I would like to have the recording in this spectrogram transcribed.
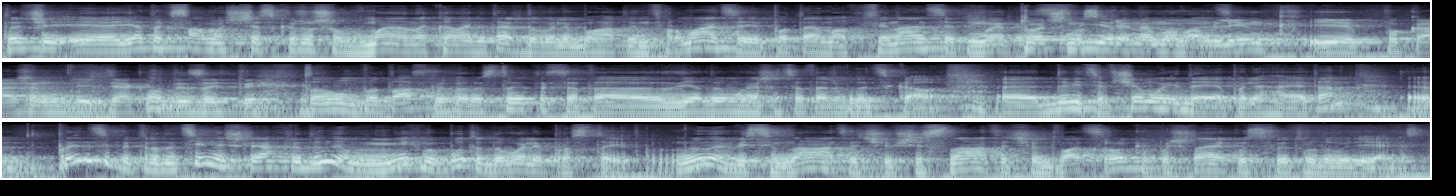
До речі, е, я так само ще скажу, що в мене на каналі теж доволі багато інформації по темах фінансів. Ми Якісь точно скинемо вам лінк і покажемо, як туди зайти. Тому, будь ласка, користуйтеся, та я думаю, що це теж буде цікаво. Е, Дивіться, в чому ідея полягає. Та? Е, В принципі, традиційний шлях людини міг би бути доволі простий. Там, людина в 18, чи в 16, чи в 20 років починає якусь свою трудову діяльність.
